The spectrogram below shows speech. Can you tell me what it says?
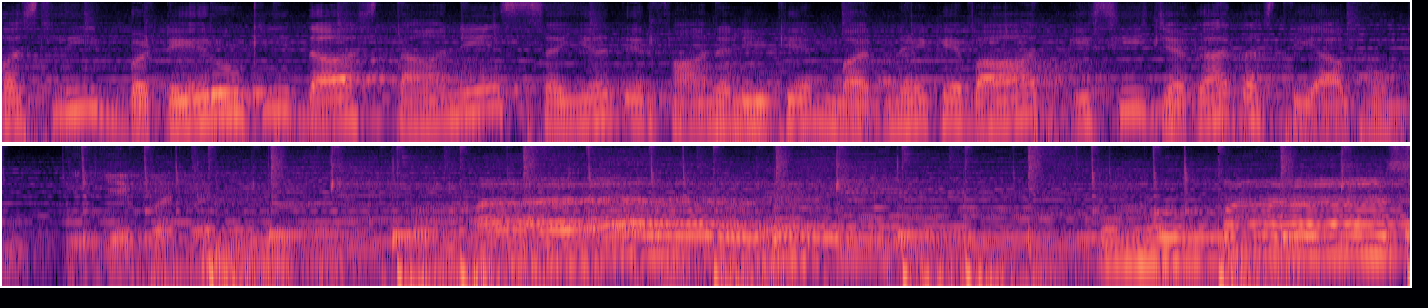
فصلی بٹیروں کی داستانیں سید عرفان علی کے مرنے کے بعد اسی جگہ دستیاب ہوں گی۔ یہ وطن تمہارا ہے۔ تم پاس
